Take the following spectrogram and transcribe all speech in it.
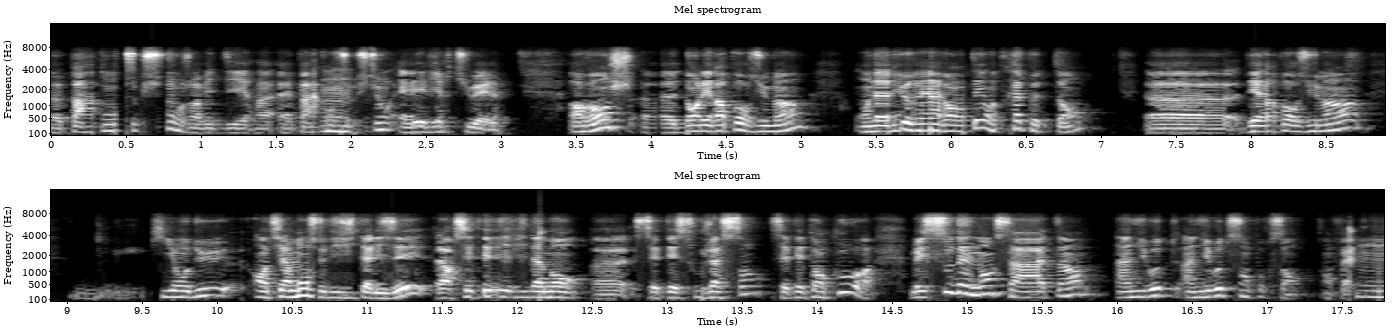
euh, par construction, j'ai envie de dire. Euh, par mmh. construction, elle est virtuelle. En revanche, euh, dans les rapports humains, on a dû réinventer en très peu de temps des rapports humains qui ont dû entièrement se digitaliser. Alors c'était évidemment, euh, c'était sous-jacent, c'était en cours, mais soudainement ça a atteint un niveau, de, un niveau de 100% en fait. Hmm.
